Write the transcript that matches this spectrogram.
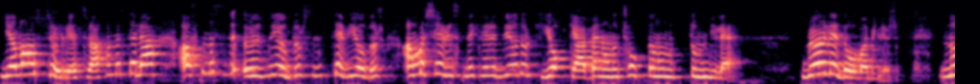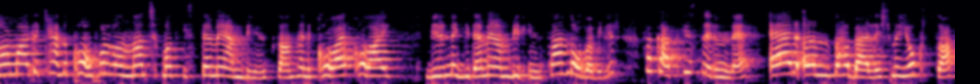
Yalan söylüyor etrafa. Mesela aslında sizi özlüyordur, sizi seviyordur ama çevresindekilere diyordur ki yok ya ben onu çoktan unuttum bile. Böyle de olabilir. Normalde kendi konfor alanından çıkmak istemeyen bir insan, hani kolay kolay birine gidemeyen bir insan da olabilir. Fakat hislerinde eğer aranızda haberleşme yoksa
